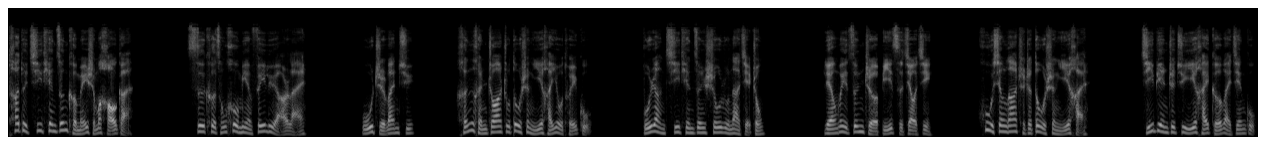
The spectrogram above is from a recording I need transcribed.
他对七天尊可没什么好感。此刻从后面飞掠而来，五指弯曲，狠狠抓住斗圣遗骸右腿骨，不让七天尊收入那界中。两位尊者彼此较劲，互相拉扯着斗圣遗骸。即便这具遗骸格外坚固，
